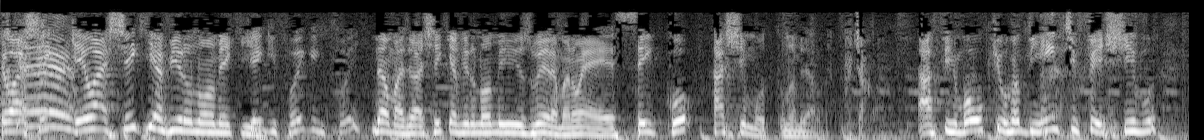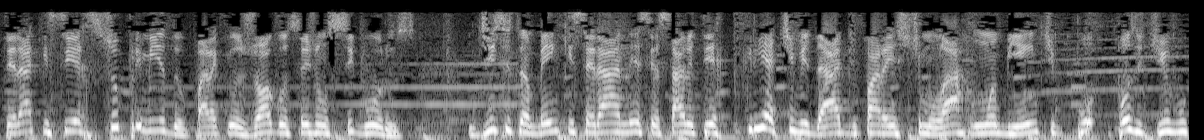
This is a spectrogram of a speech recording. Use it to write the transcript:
Eu achei, eu achei que ia vir o nome aqui. Quem que foi? Quem que foi? Não, mas eu achei que ia vir o nome zoeira, mas não é. É Seiko Hashimoto o nome dela. Afirmou que o ambiente festivo terá que ser suprimido para que os jogos sejam seguros. Disse também que será necessário ter criatividade para estimular um ambiente po- positivo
